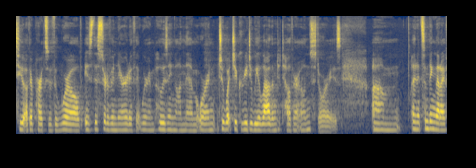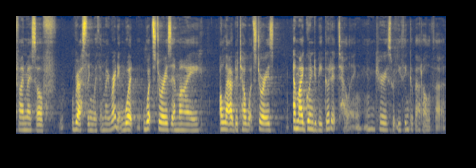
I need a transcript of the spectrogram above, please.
to other parts of the world, is this sort of a narrative that we're imposing on them, or in, to what degree do we allow them to tell their own stories? Um, and it's something that I find myself wrestling with in my writing. What, what stories am I allowed to tell? What stories am I going to be good at telling? I'm curious what you think about all of that.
